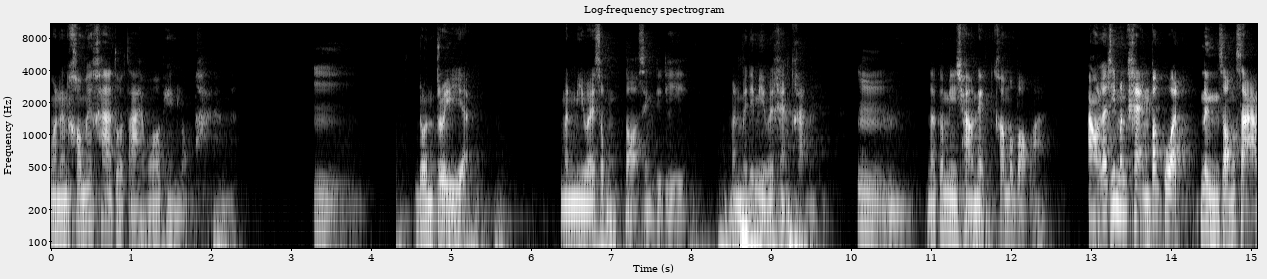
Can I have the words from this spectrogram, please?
วันนั้นเขาไม่ฆ่าตัวตายเพราะว่าเพลงหลงทางนะอืมดนตรีอะมันมีไว้ส่งต่อสิ่งดีๆ มันไม่ได้มีไว้แข่งขัน อืมอืมแล้วก็มีชาวเน็ตเข้ามาบอกว่า เอ้าแล้วที่มันแข่งประกวดหนึ่งสองสาม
